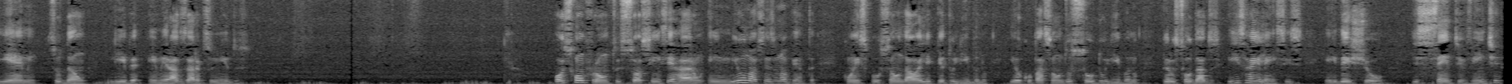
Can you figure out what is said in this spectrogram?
Iêmen, Sudão, Líbia, Emirados Árabes Unidos, Os confrontos só se encerraram em 1990, com a expulsão da OLP do Líbano e a ocupação do sul do Líbano pelos soldados israelenses, e deixou de 120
